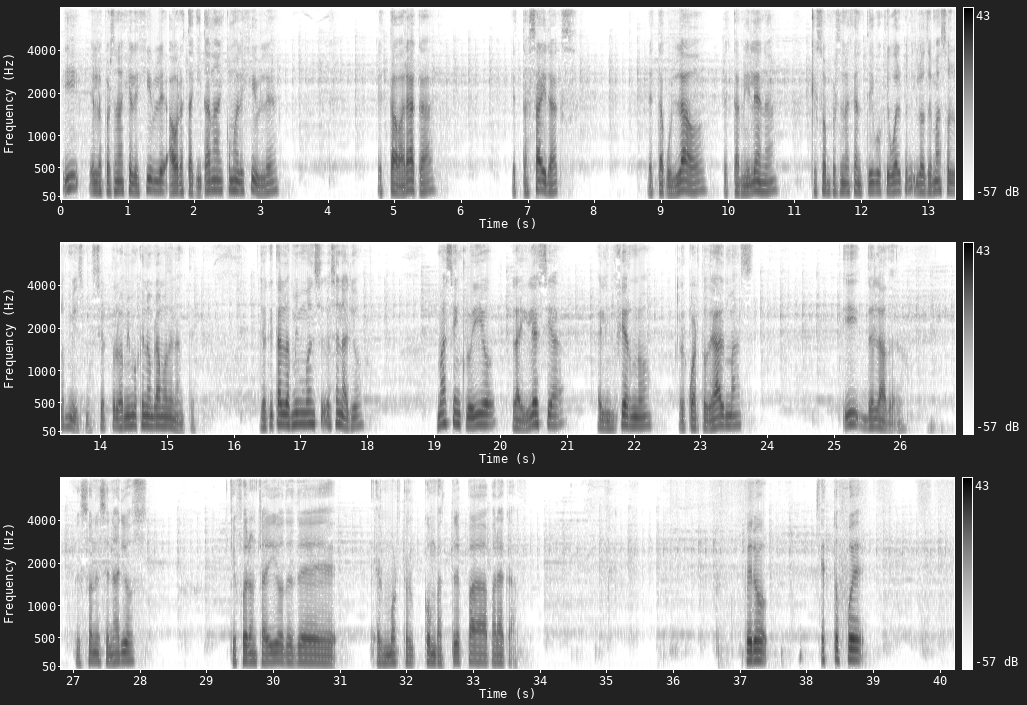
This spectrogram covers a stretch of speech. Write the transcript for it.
Y en los personajes elegibles, ahora está Kitana como elegible. Está Baraka. Está Cyrax. Está Kullao. Está Milena. Que son personajes antiguos que vuelven. Y los demás son los mismos, ¿cierto? Los mismos que nombramos delante. Y aquí están los mismos escenarios más incluido la iglesia, el infierno, el cuarto de almas y The Ladder, que son escenarios que fueron traídos desde el Mortal Kombat 3 para acá. Pero esto fue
